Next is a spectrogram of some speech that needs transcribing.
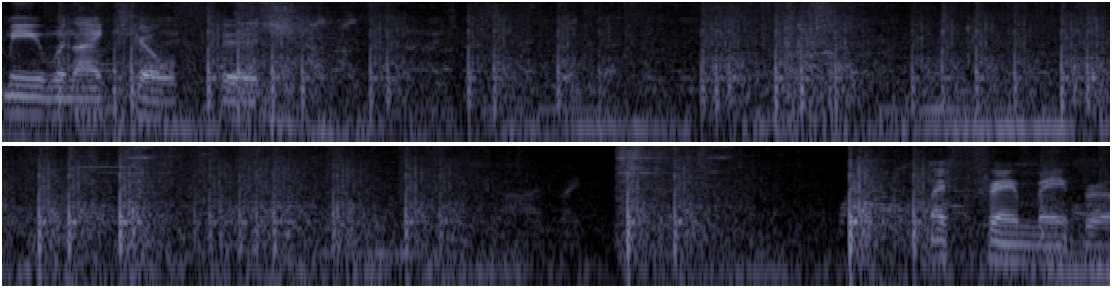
Me when I kill fish. God, my frame rate, bro.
